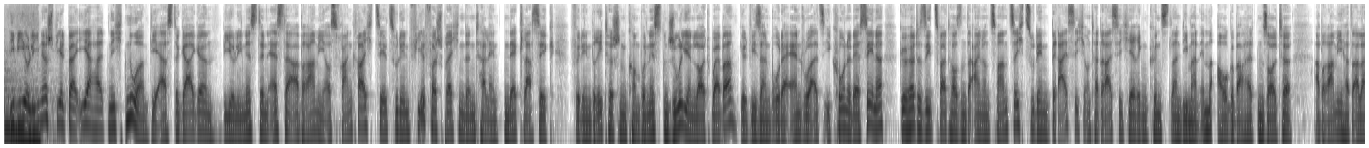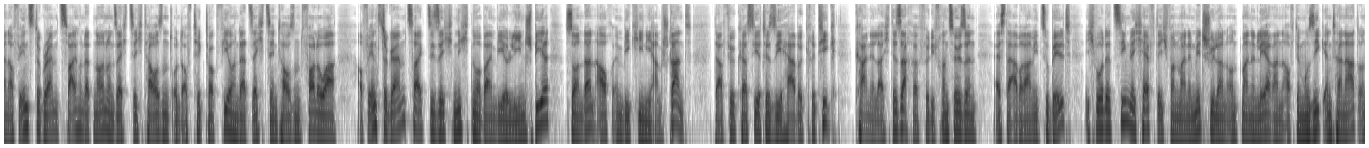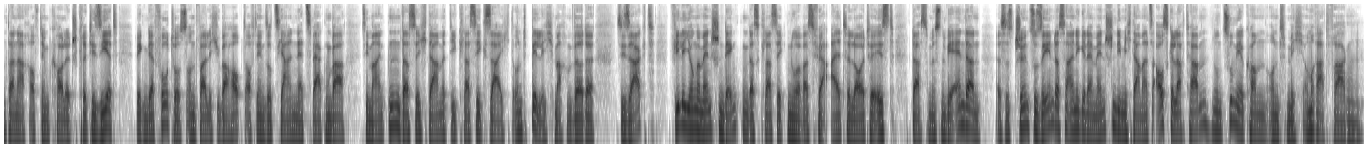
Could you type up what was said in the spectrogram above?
Die Violine spielt bei ihr halt nicht nur die erste Geige. Violinistin Esther Abrami aus Frankreich zählt zu den vielversprechenden Talenten der Klassik. Für den britischen Komponisten Julian Lloyd Webber, gilt wie sein Bruder Andrew als Ikone der Szene, gehörte sie 2021 zu den 30 unter 30-jährigen Künstlern, die man im Auge behalten sollte. Abrami hat allein auf Instagram 269.000 und auf TikTok 416.000 Follower. Auf Instagram zeigt sie sich nicht nur beim Violinspiel, sondern auch im Bikini Bikini am Strand. Dafür kassierte sie herbe Kritik. Keine leichte Sache für die Französin. Esther Abrami zu Bild. Ich wurde ziemlich heftig von meinen Mitschülern und meinen Lehrern auf dem Musikinternat und danach auf dem College kritisiert. Wegen der Fotos und weil ich überhaupt auf den sozialen Netzwerken war. Sie meinten, dass ich damit die Klassik seicht und billig machen würde. Sie sagt, viele junge Menschen denken, dass Klassik nur was für alte Leute ist. Das müssen wir ändern. Es ist schön zu sehen, dass einige der Menschen, die mich damals ausgelacht haben, nun zu mir kommen und mich um Rat fragen.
